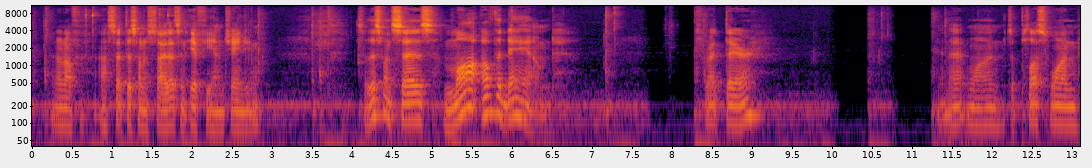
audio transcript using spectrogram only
I don't know if I'll set this one aside. That's an iffy on changing. So this one says Maw of the Damned. It's right there. And that one, it's a plus one.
